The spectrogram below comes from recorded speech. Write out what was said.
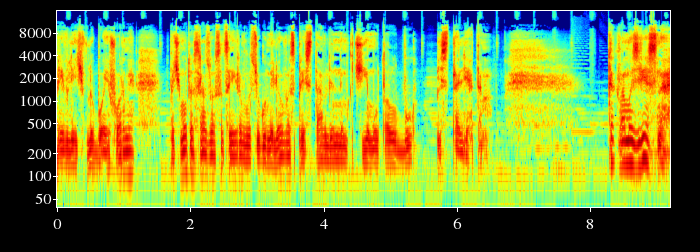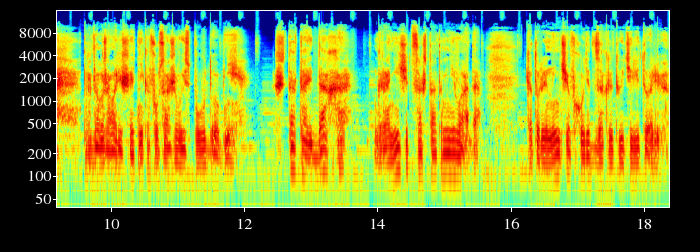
привлечь в любой форме, почему-то сразу ассоциировалось у Гумилева с приставленным к чьему-то лбу пистолетом. «Как вам известно, — продолжал Решетников, усаживаясь поудобнее, — штат Айдаха граничит со штатом Невада, который нынче входит в закрытую территорию.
